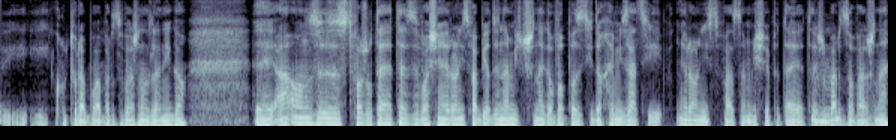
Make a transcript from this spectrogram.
i, kultura była bardzo ważna dla niego. Y, A on stworzył te tezy właśnie rolnictwa biodynamicznego w opozycji do chemizacji rolnictwa, co mi się wydaje też bardzo ważne.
